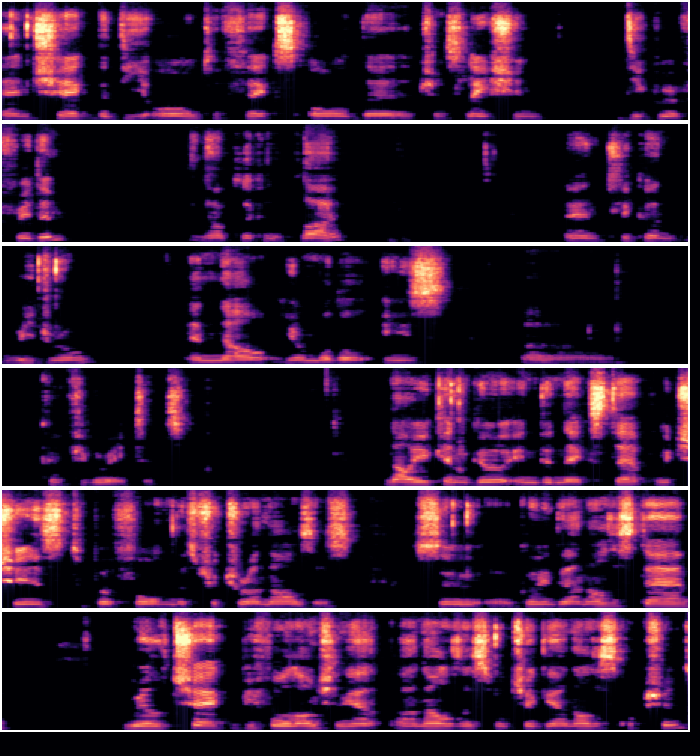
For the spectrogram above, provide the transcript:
and check the all to fix all the translation degree of freedom. Now click on apply and click on redraw and now your model is uh, configured. Now you can go in the next step, which is to perform the structural analysis. So uh, go in the analysis tab. We'll check before launching the analysis. We'll check the analysis options.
